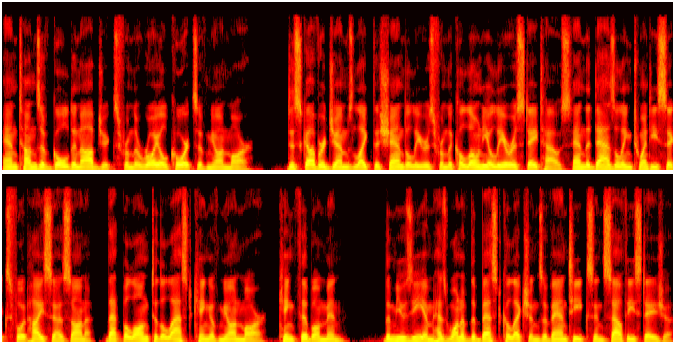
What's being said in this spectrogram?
and tons of golden objects from the royal courts of Myanmar. Discover gems like the chandeliers from the colonial-era State House and the dazzling 26-foot high Sihasana that belonged to the last king of Myanmar, King Thibaw Min. The museum has one of the best collections of antiques in Southeast Asia,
